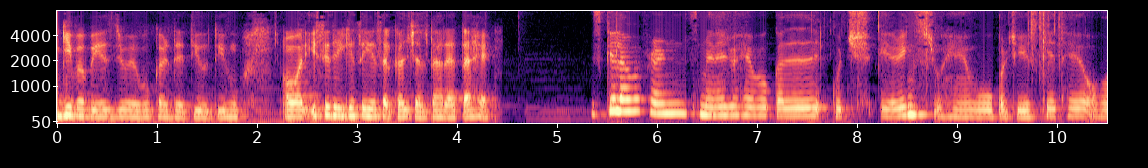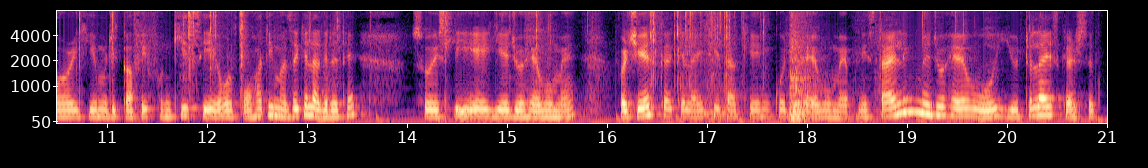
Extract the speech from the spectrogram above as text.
गिव अवेज जो है वो कर देती होती हूँ। और इसी तरीके से ये सर्कल चलता रहता है। इसके अलावा फ्रेंड्स मैंने जो है वो कल कुछ इयर जो हैं वो परचेज़ किए थे और ये मुझे काफ़ी फंकी से और बहुत ही मज़े के लग रहे थे। सो so, इसलिए ये जो है वो मैं परचेज़ करके लाई थी ताकि इनको जो है वो मैं अपनी स्टाइलिंग में जो है वो यूटिलाइज़ कर सकूँ।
